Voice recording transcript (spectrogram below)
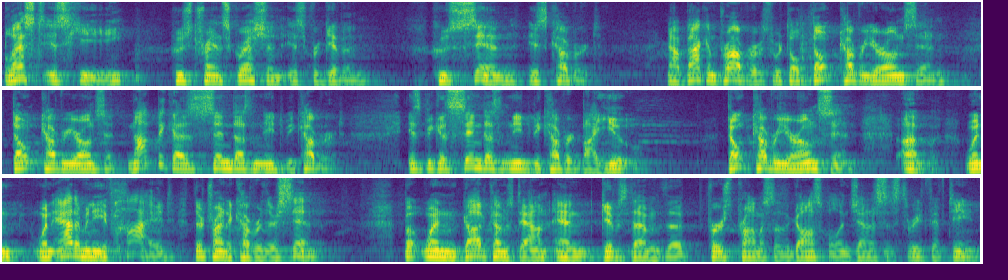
Blessed is he whose transgression is forgiven, whose sin is covered. Now, back in Proverbs, we're told don't cover your own sin. Don't cover your own sin. Not because sin doesn't need to be covered, it's because sin doesn't need to be covered by you. Don't cover your own sin. Um, when, when Adam and Eve hide, they're trying to cover their sin. But when God comes down and gives them the first promise of the gospel in Genesis 3:15,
